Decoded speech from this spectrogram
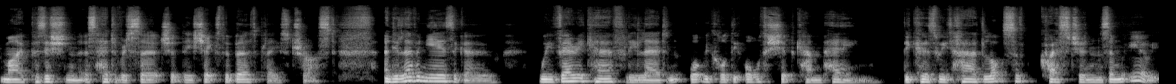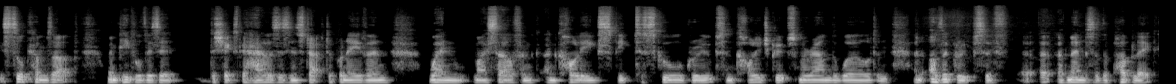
my position as head of research at the Shakespeare Birthplace Trust. And 11 years ago, we very carefully led what we called the authorship campaign because we'd had lots of questions and, you know, it still comes up when people visit the Shakespeare houses in Stratford upon Avon, when myself and, and, colleagues speak to school groups and college groups from around the world and, and other groups of, uh, of members of the public,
